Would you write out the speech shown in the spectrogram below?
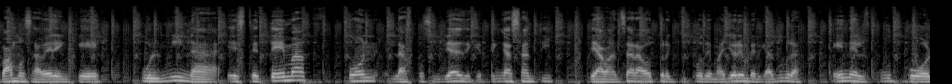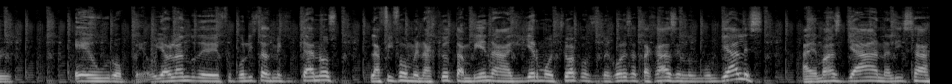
vamos a ver en qué culmina este tema con las posibilidades de que tenga Santi de avanzar a otro equipo de mayor envergadura en el fútbol europeo. Y hablando de futbolistas mexicanos, la FIFA homenajeó también a Guillermo Ochoa con sus mejores atajadas en los mundiales. Además, ya analiza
